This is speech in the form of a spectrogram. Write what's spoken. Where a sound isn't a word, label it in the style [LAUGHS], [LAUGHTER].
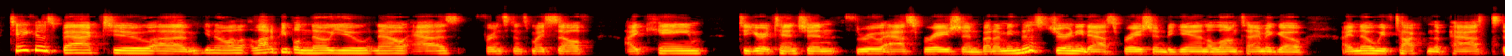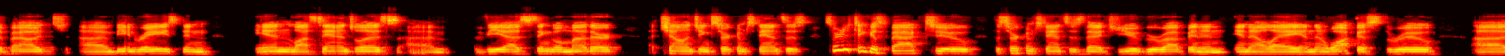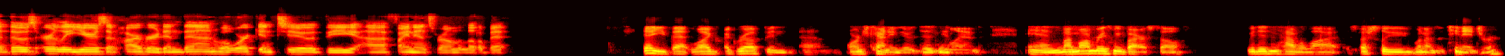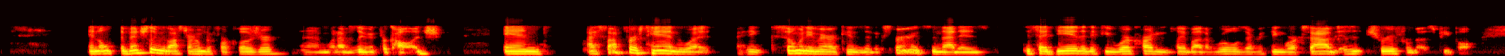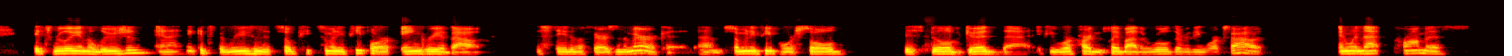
Take us back to, um, you know, a lot of people know you now as, for instance, myself. I came to your attention through aspiration. But I mean, this journey to aspiration began a long time ago. I know we've talked in the past about um, being raised in in Los Angeles um, via single mother, uh, challenging circumstances. Sort of take us back to the circumstances that you grew up in in, in LA, and then walk us through uh, those early years at Harvard, and then we'll work into the uh, finance realm a little bit. Yeah, you bet. Well, I, I grew up in um, Orange County near Disneyland, and my mom raised me by herself. We didn't have a lot, especially when I was a teenager. And eventually, we lost our home to foreclosure um, when I was leaving for college. And I saw firsthand what I think so many Americans have experienced, and that is this idea that if you work hard and play by the rules, everything works out isn't true for most people. It's really an illusion, and I think it's the reason that so so many people are angry about the state of affairs in America. Um, so many people were sold this bill of goods that if you work hard and play by the rules, everything works out. And when that promise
